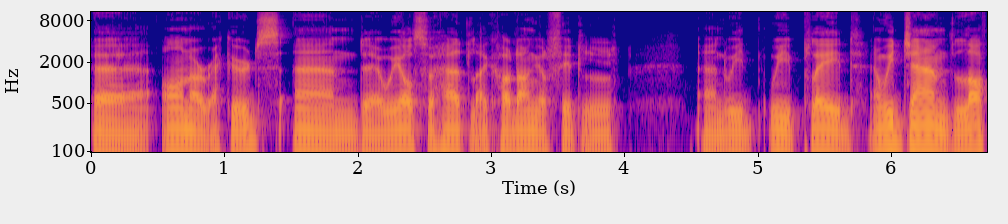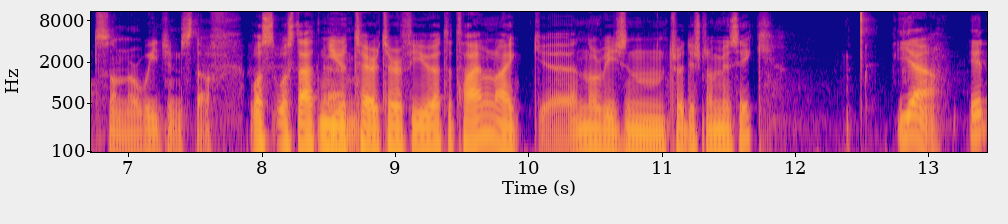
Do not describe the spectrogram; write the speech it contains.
on our records, and we also had like Hardanger fiddle, and we we played and we jammed lots on Norwegian stuff. was was that new Um, territory for you at the time, like uh, Norwegian traditional music? Yeah, it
